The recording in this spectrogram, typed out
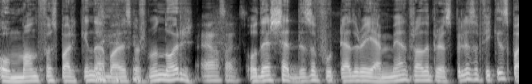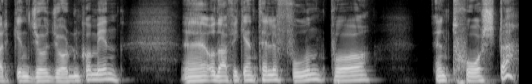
om man får sparken, det er bare et spørsmål om når. Ja, sant. Og det skjedde så fort jeg dro hjem igjen fra det prøvespillet, så fikk jeg sparken. Joe Jordan kom inn. Eh, og da fikk jeg en telefon på en torsdag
